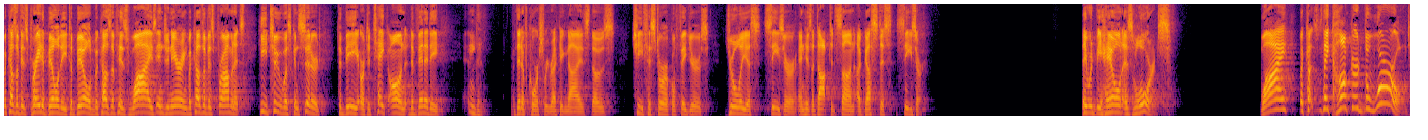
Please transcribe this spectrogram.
because of his great ability to build, because of his wise engineering, because of his prominence. He too was considered to be or to take on divinity. And then, of course, we recognize those chief historical figures Julius Caesar and his adopted son, Augustus Caesar. They would be hailed as lords. Why? Because they conquered the world.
